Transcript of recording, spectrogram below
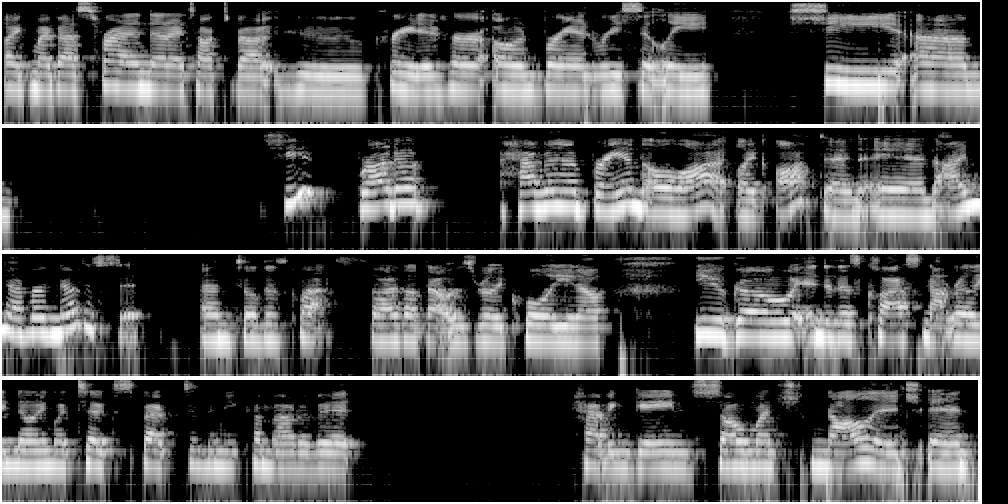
like my best friend that I talked about who created her own brand recently, she um, she brought up having a brand a lot, like often, and I never noticed it until this class. So I thought that was really cool. You know, you go into this class not really knowing what to expect, and then you come out of it having gained so much knowledge and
